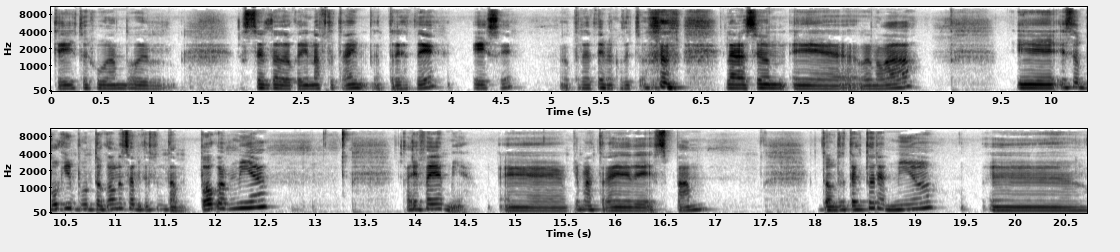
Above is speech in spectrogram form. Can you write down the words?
que ahí estoy jugando el, Zelda de Ocarina of the Time en 3D, S, o 3D mejor dicho, la versión eh, renovada. Eh, ese booking.com, esa aplicación tampoco es mía. Cabify es mía. Eh, ¿Qué más trae de spam? Tom Detector es mío. Eh,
